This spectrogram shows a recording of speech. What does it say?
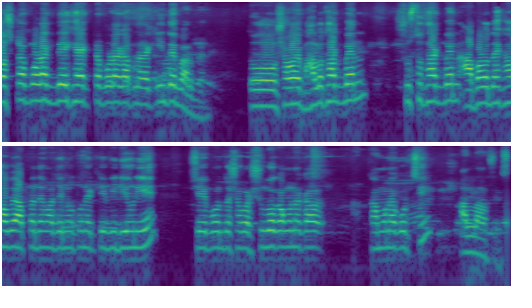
দশটা প্রোডাক্ট দেখে একটা প্রোডাক্ট আপনারা কিনতে পারবেন। তো সবাই ভালো থাকবেন, সুস্থ থাকবেন। আবারও দেখা হবে আপনাদের মাঝে নতুন একটি ভিডিও নিয়ে। সেই পর্যন্ত সবার শুভকামনা কামনা করছি। আল্লাহ হাফেজ।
